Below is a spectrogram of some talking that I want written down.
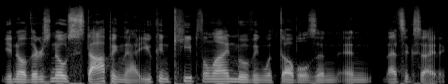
You know, there's no stopping that. You can keep the line moving with doubles, and and that's exciting.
